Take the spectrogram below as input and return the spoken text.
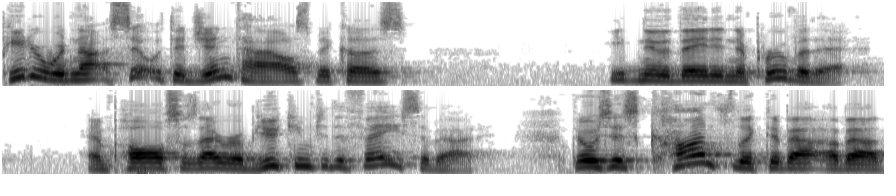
Peter would not sit with the Gentiles because he knew they didn't approve of that. And Paul says, I rebuked him to the face about it. There was this conflict about, about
